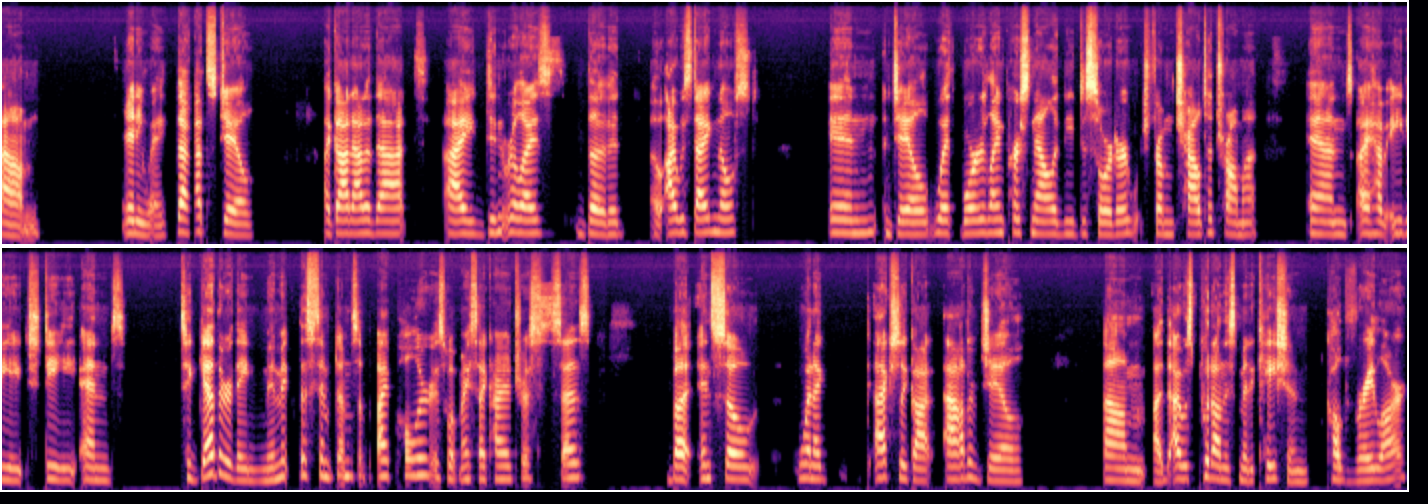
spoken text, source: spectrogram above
um anyway, that's jail. I got out of that. I didn't realize the uh, I was diagnosed in jail with borderline personality disorder from childhood trauma and I have ADHD and together they mimic the symptoms of bipolar is what my psychiatrist says but and so when I actually got out of jail um I, I was put on this medication called Vraylar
